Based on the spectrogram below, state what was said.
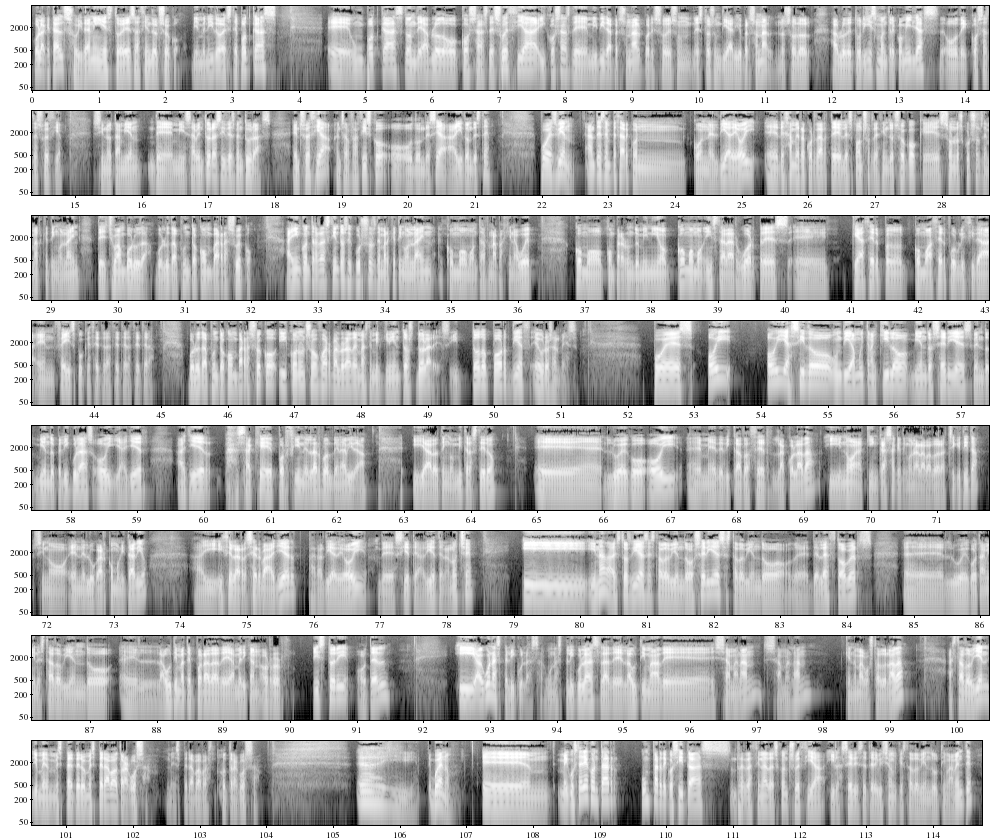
Hola, ¿qué tal? Soy Dani y esto es Haciendo el Sueco. Bienvenido a este podcast, eh, un podcast donde hablo cosas de Suecia y cosas de mi vida personal, por eso es un, esto es un diario personal. No solo hablo de turismo, entre comillas, o de cosas de Suecia, sino también de mis aventuras y desventuras en Suecia, en San Francisco o, o donde sea, ahí donde esté. Pues bien, antes de empezar con, el día de hoy, eh, déjame recordarte el sponsor de Haciendo el Sueco, que son los cursos de marketing online de Joan Boluda, boluda.com barra sueco. Ahí encontrarás cientos de cursos de marketing online, cómo montar una página web, cómo comprar un dominio, cómo mo- instalar WordPress, eh, qué hacer, cómo hacer publicidad en Facebook, etcétera, etcétera, etcétera. Boluda.com barra sueco y con un software valorado en más de 1.500 dólares y todo por 10 euros al mes. Pues hoy, hoy ha sido un día muy tranquilo, viendo series, viendo, viendo películas, hoy y ayer. Ayer saqué por fin el árbol de Navidad y ya lo tengo en mi trastero. Eh, luego hoy eh, me he dedicado a hacer la colada y no aquí en casa, que tengo una lavadora chiquitita, sino en el lugar comunitario. Ahí hice la reserva ayer para el día de hoy, de 7 a 10 de la noche. Y, y nada, estos días he estado viendo series, he estado viendo The, Leftovers, eh, luego también he estado viendo la última temporada de American Horror History, Hotel, y algunas películas, algunas películas, la de la última de Shyamalan, Shyamalan, que no me ha gustado nada. Ha estado bien, yo me, me pero me esperaba otra cosa, me esperaba otra cosa. Ay, bueno, eh, me gustaría contar un par de cositas relacionadas con Suecia y las series de televisión que he estado viendo últimamente.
